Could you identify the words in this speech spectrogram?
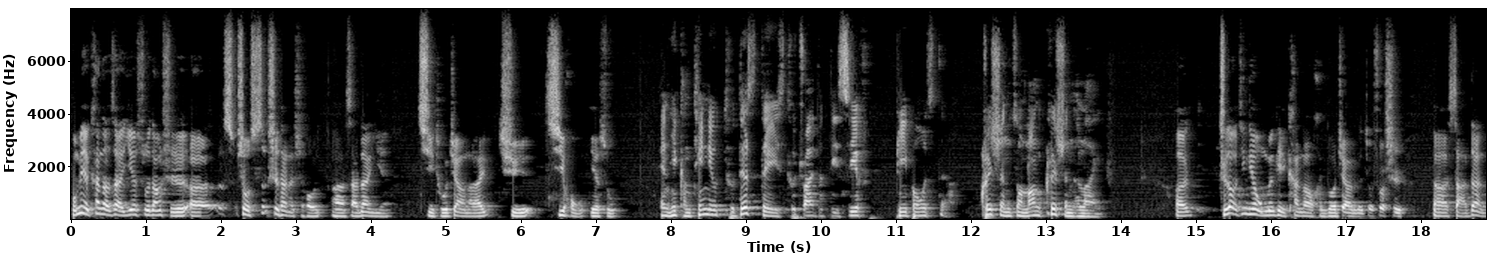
我们也看到，在耶稣当时呃受试试探的时候，啊、撒旦也企图这样的来去欺哄耶稣。 And he continued to this days to try to deceive people, Christians or non-Christian alike. 呃，直到今天，我们可以看到很多这样的，就说是呃撒旦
